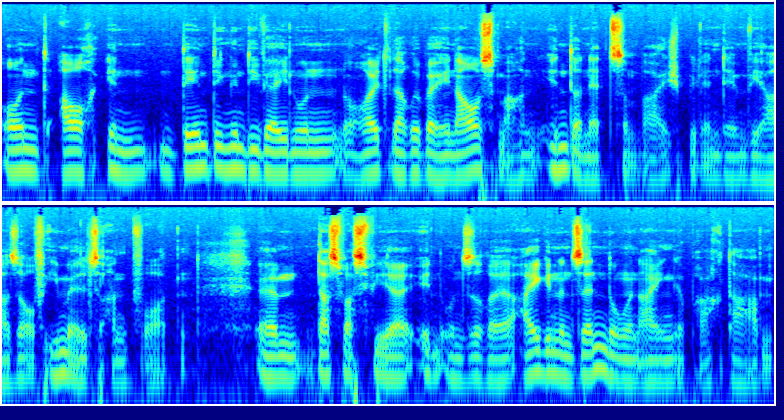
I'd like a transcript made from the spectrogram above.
und auch in den Dingen, die wir nun heute darüber hinaus machen, Internet zum Beispiel, indem wir also auf E-Mails antworten, ähm, das, was wir in unsere eigenen Sendungen eingebracht haben,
